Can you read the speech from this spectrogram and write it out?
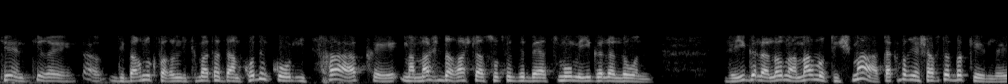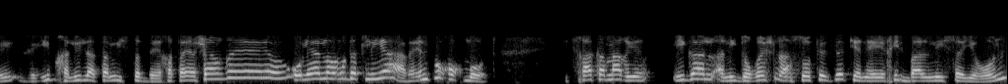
כן, תראה, דיברנו כבר על נקמת הדם. קודם כל, יצחק ממש דרש לעשות את זה בעצמו מיגאל אלון. ויגאל אלון אמר לו, תשמע, אתה כבר ישבת בכלא, ואם חלילה אתה מסתבך, אתה ישר אה, עולה על עמוד התלייה, ואין פה חוכמות. יצחק אמר, יגאל, אני דורש לעשות את זה כי אני היחיד בעל ניסיון,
